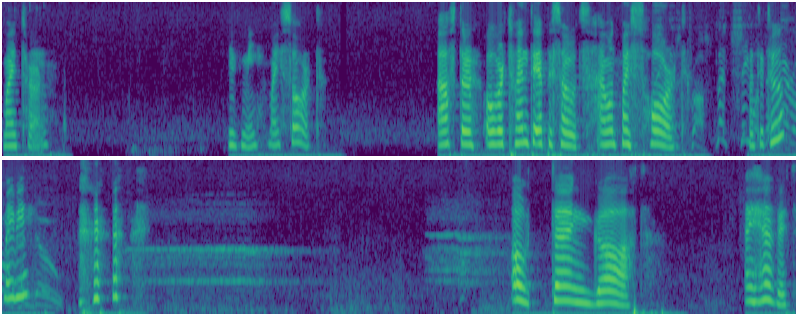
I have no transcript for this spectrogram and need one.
my turn give me my sword after over 20 episodes, I want my sword. crossed. Let's see what the 22, maybe? oh, thank God. I have it.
